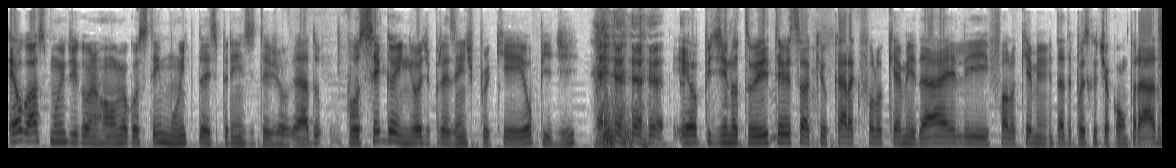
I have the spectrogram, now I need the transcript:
Eu gosto muito de Gone Home, eu gostei muito da experiência de ter jogado. Você ganhou de presente porque eu pedi. eu pedi no Twitter, só que o cara que falou que ia me dar, ele falou que ia me dar depois que eu tinha comprado.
